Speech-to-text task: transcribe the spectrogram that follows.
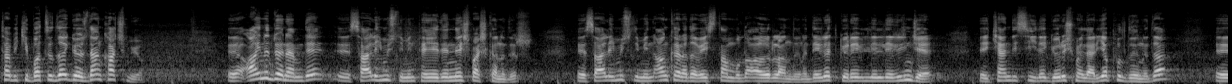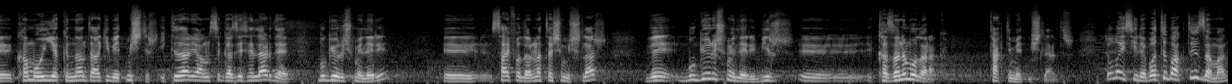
tabii ki batıda gözden kaçmıyor. Aynı dönemde Salih Müslim'in PYD'nin eş başkanıdır. Salih Müslim'in Ankara'da ve İstanbul'da ağırlandığını, devlet görevlilerince kendisiyle görüşmeler yapıldığını da kamuoyu yakından takip etmiştir. İktidar yanlısı gazeteler de bu görüşmeleri e, sayfalarına taşımışlar ve bu görüşmeleri bir e, kazanım olarak takdim etmişlerdir. Dolayısıyla Batı baktığı zaman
